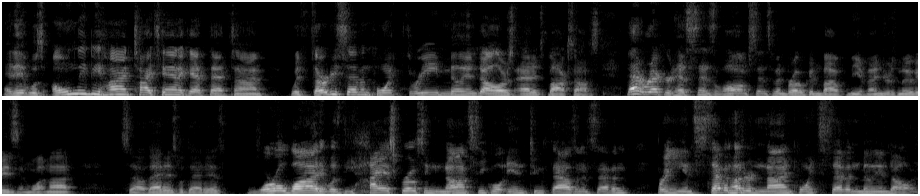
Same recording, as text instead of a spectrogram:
and it was only behind Titanic at that time with $37.3 million at its box office. That record has since long since been broken by the Avengers movies and whatnot. So that is what that is. Worldwide, it was the highest grossing non sequel in 2007, bringing in $709.7 million.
